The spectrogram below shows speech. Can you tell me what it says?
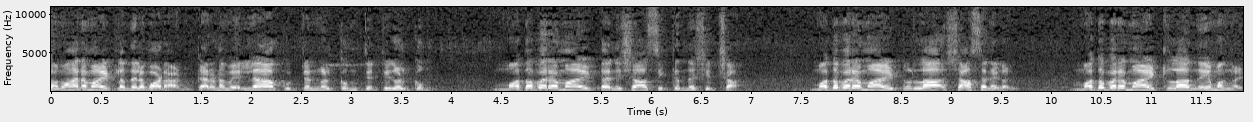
സമാനമായിട്ടുള്ള നിലപാടാണ്. കാരണം എല്ലാ കുറ്റങ്ങൾക്കും തെറ്റുകൾക്കും മതപരമായിട്ട് അനുശാസിക്കുന്ന ശിക്ഷ മതപരമായിട്ടുള്ള ശാസനകൾ മതപരമായിട്ടുള്ള നിയമങ്ങൾ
